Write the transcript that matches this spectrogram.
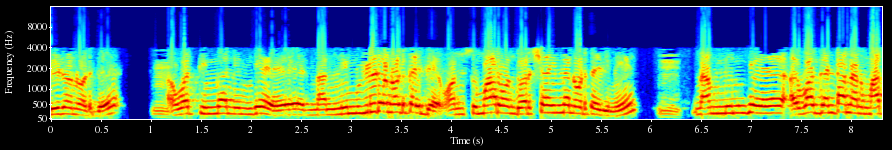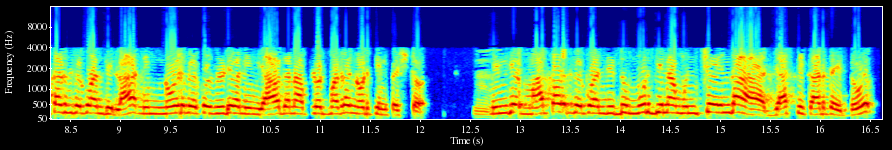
ವಿಡಿಯೋ ನೋಡಿದೆ. ಅವತ್ತಿಂದ ನಿಮ್ಗೆ ನಾನ್ ನಿಮ್ ವಿಡಿಯೋ ನೋಡ್ತಾ ಇದ್ದೆ. ಒಂದ್ ಸುಮಾರು ಒಂದ್ ವರ್ಷದಿಂದ ನೋಡ್ತಾ ಇದ್ದೀನಿ. ಹ್ಮ್. ನಮ್ ನಿಮ್ಗೆ ಅವಾಗ ಗಂಟ ನಾನ್ ಮಾತಾಡ್ಬೇಕು ಅಂದಿಲ್ಲ. ನಿಮ್ ನೋಡ್ಬೇಕು ವಿಡಿಯೋ ನಿಮ್ ಯಾವ್ದನ್ನ ಅಪ್ಲೋಡ್ ಮಾಡಿದ್ರೆ ನೋಡ್ತೀನಿ ಫಸ್ಟ್ ನಿಮ್ಗೆ ಮಾತಾಡ್ಬೇಕು ಅಂದಿದ್ದು ಮೂರ್ ದಿನ ಮುಂಚೆಯಿಂದ ಜಾಸ್ತಿ ಕಾಡ್ತಾ ಇತ್ತು.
